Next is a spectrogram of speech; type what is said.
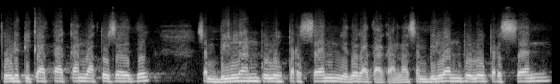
boleh dikatakan waktu saya itu 90% gitu katakanlah 90%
